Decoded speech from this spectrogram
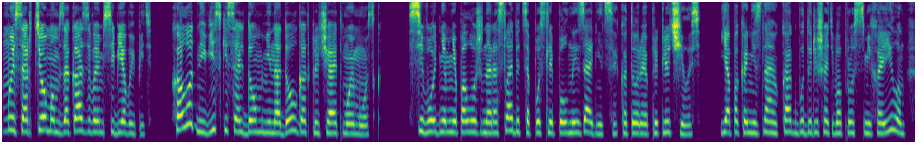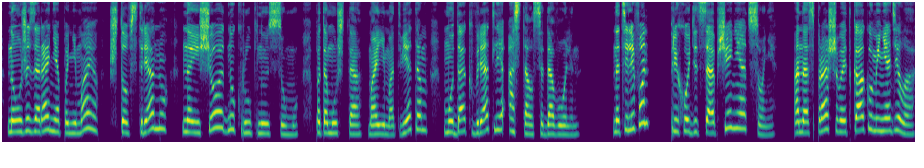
Мы с Артемом заказываем себе выпить. Холодный виски со льдом ненадолго отключает мой мозг. Сегодня мне положено расслабиться после полной задницы, которая приключилась. Я пока не знаю, как буду решать вопрос с Михаилом, но уже заранее понимаю, что встряну на еще одну крупную сумму, потому что моим ответом мудак вряд ли остался доволен. На телефон приходит сообщение от Сони. Она спрашивает, как у меня дела,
